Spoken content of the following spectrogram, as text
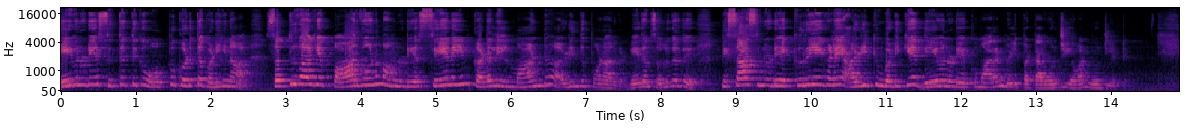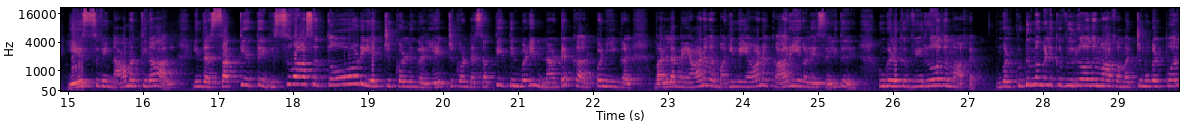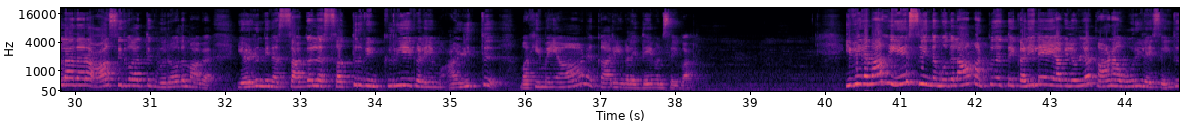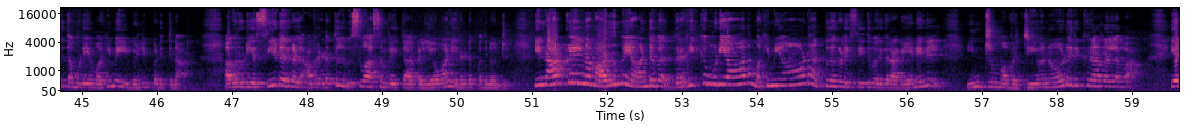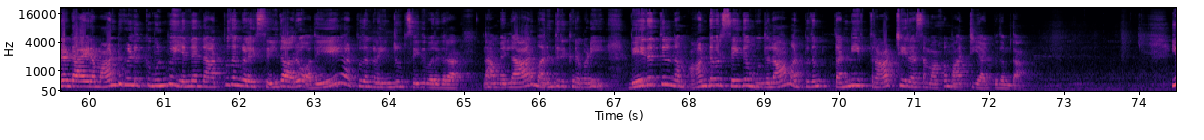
தேவனுடைய சித்தத்துக்கு ஒப்பு கொடுத்தபடியினால் சத்ருவாகிய பார்வோனும் அவனுடைய சேனையும் கடலில் மாண்டு அழிந்து போனார்கள். வேதம் சொல்லுகிறது பிசாசினுடைய கிரியைகளை அழிக்கும்படிக்கே தேவனுடைய குமாரன் வெளிப்பட்டார். ஒன்று யோவான் மூன்று எட்டு. இயேசுவின் நாமத்தினால் இந்த சத்தியத்தை விசுவாசத்தோடு ஏற்றுக்கொள்ளுங்கள். ஏற்றுக்கொண்ட சத்தியத்தின்படி நடக்க அர்ப்பணியுங்கள். வல்லமையானவர் மகிமையான காரியங்களை செய்து உங்களுக்கு விரோதமாக உங்கள் குடும்பங்களுக்கு விரோதமாக மற்றும் உங்கள் பொருளாதார ஆசீர்வாதத்துக்கு விரோதமாக எழும்பின சகல சத்ருவின் கிரியைகளையும் அழித்து மகிமையான காரியங்களை தேவன் செய்வார். இவ்விதமாக இயேசு இந்த முதலாம் அற்புதத்தை கலிலேயாவில் உள்ள கானா ஊரிலே செய்து தம்முடைய மகிமையை வெளிப்படுத்தினார். அவருடைய சீடர்கள் அவரிடத்தில் விசுவாசம் வைத்தார்கள். யோவான் இரண்டு பதினொன்று. இந்நாட்களில் நம் அருமை ஆண்டவர் கிரகிக்க முடியாத மகிமையான அற்புதங்களை செய்து வருகிறார். ஏனெனில் இன்றும் அவர் ஜீவனோடு இருக்கிறார் அல்லவா? இரண்டாயிரம் ஆண்டுகளுக்கு முன்பு என்னென்ன அற்புதங்களை செய்தாரோ அதே அற்புதங்களை இன்றும் செய்து வருகிறார். நாம் எல்லாரும் அறிந்திருக்கிறபடி வேதத்தில் நம் ஆண்டவர் செய்த முதலாம் அற்புதம் தண்ணீர் திராட்சை ரசமாக மாற்றிய அற்புதம்தான்.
